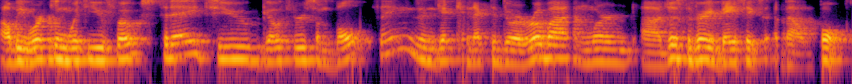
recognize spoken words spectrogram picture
I'll be working with you folks today to go through some Bolt things and get connected to a robot and learn uh, just the very basics about Bolt.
